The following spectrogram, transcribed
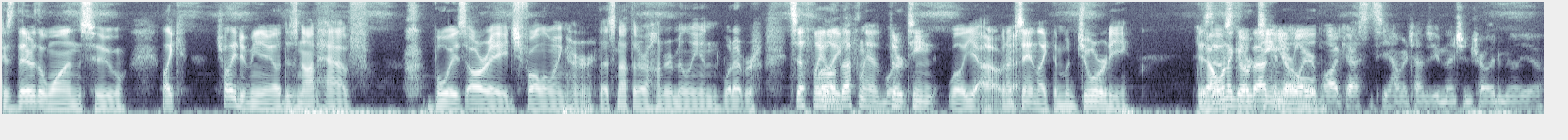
Because they're the ones who like Charli D'Amelio does not have boys our age following her. That's not their 100 million whatever. It's definitely Well, like definitely has boys. 13. Well, yeah, Oh, but I'm saying like the majority Dude, is I want to go back 13 into all your old. podcasts and see how many times you mentioned Charli D'Amelio.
